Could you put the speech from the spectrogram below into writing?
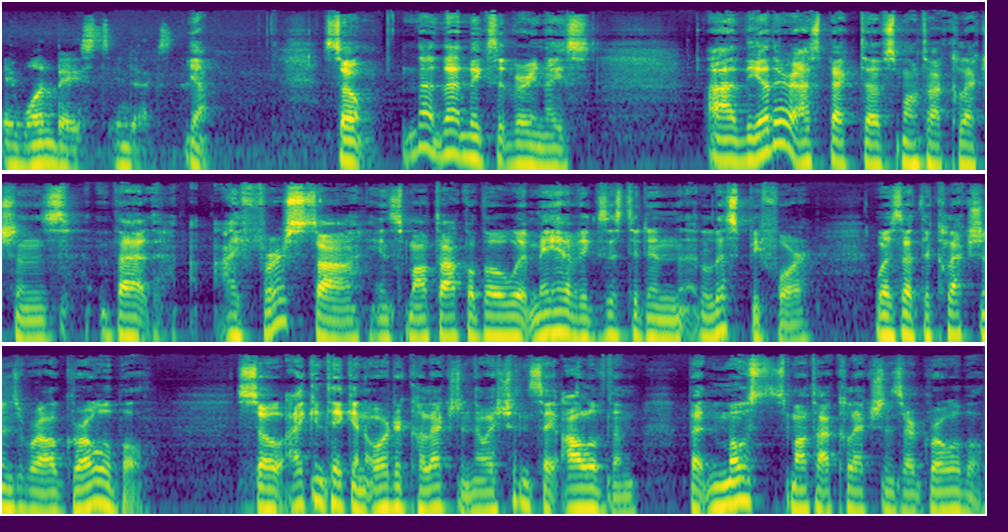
a one based index. Yeah. So that, that makes it very nice. Uh, the other aspect of Smalltalk collections that I first saw in Smalltalk, although it may have existed in Lisp before, was that the collections were all growable. So I can take an order collection. Now, I shouldn't say all of them, but most Smalltalk collections are growable.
